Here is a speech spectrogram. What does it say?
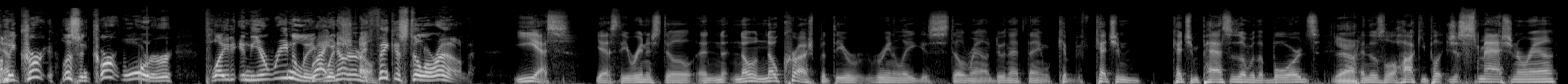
I mean, Kurt. Listen, Kurt Warner played in the Arena League, Right, which no, no, no. I think is still around. Yes. Yes, the arena's still and no no crush, but the arena league is still around doing that thing, catching catching passes over the boards. Yeah. and those little hockey players just smashing around.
